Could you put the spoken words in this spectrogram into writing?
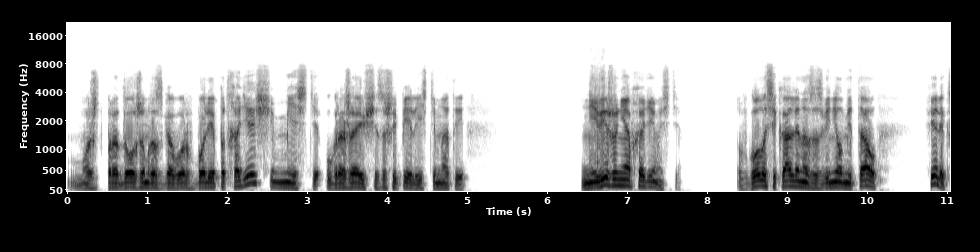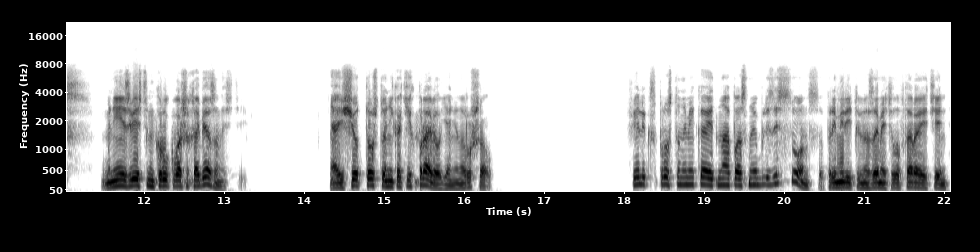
Может, продолжим разговор в более подходящем месте, угрожающе зашипели из темноты. Не вижу необходимости. В голосе Каллина зазвенел металл. Феликс, мне известен круг ваших обязанностей. А еще то, что никаких правил я не нарушал. Феликс просто намекает на опасную близость солнца, примирительно заметила вторая тень.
